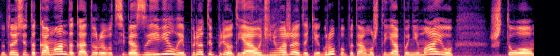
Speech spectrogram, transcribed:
Ну, то есть это команда, которая вот себя заявила и прет и прет. Я очень уважаю такие группы, потому что я понимаю, что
